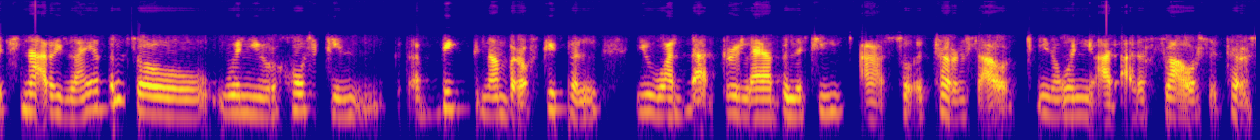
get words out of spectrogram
It's not reliable. So when you're hosting a big number of people, you want that reliability. Uh, so it turns out, you know, when you add other flours, it turns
